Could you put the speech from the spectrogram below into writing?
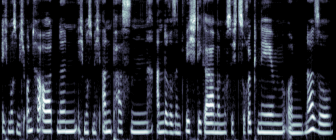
ich muss mich unterordnen, ich muss mich anpassen, andere sind wichtiger, man muss sich zurücknehmen und ne, so,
